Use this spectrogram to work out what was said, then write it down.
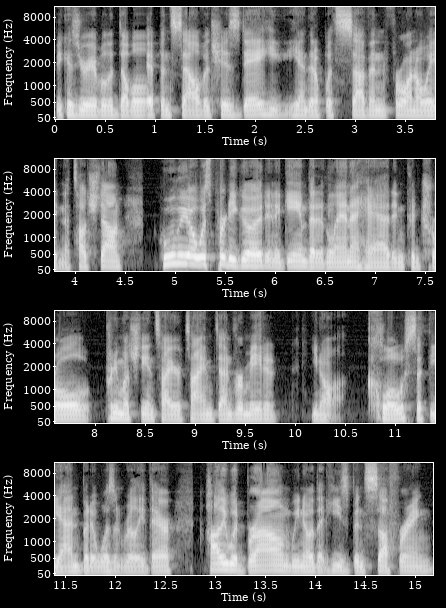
because you were able to double dip and salvage his day. He, he ended up with seven for 108 and a touchdown. Julio was pretty good in a game that Atlanta had in control pretty much the entire time. Denver made it, you know, close at the end, but it wasn't really there. Hollywood Brown, we know that he's been suffering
